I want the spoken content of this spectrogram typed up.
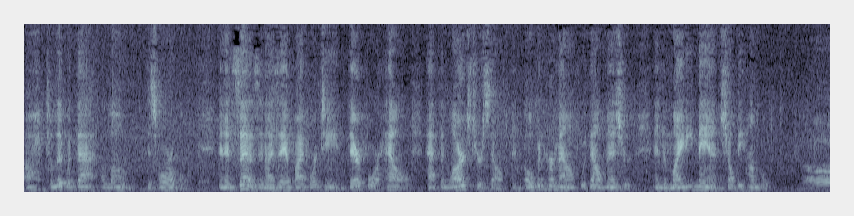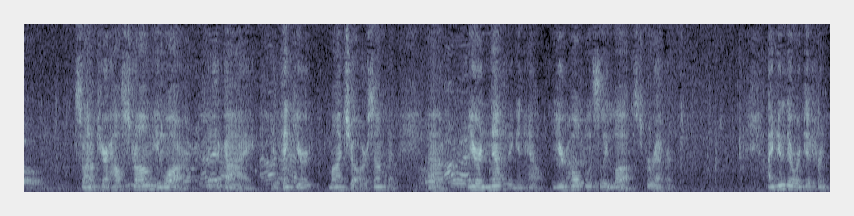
Uh, to live with that alone is horrible. And it says in Isaiah 5.14, Therefore hell hath enlarged herself and opened her mouth without measure, and the mighty man shall be humbled. Oh. So I don't care how strong you are as a guy and think you're macho or something. Uh, you're nothing in hell. You're hopelessly lost forever. I knew there were different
